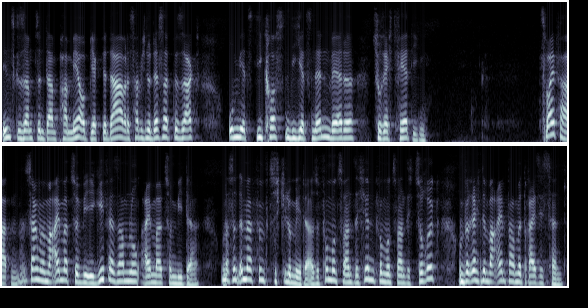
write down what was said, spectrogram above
insgesamt sind da ein paar mehr Objekte da, aber das habe ich nur deshalb gesagt, um jetzt die Kosten, die ich jetzt nennen werde, zu rechtfertigen. Zwei Fahrten, sagen wir mal einmal zur WEG-Versammlung, einmal zum Mieter. Und das sind immer 50 Kilometer, also 25 hin, 25 zurück und wir rechnen mal einfach mit 30 Cent.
